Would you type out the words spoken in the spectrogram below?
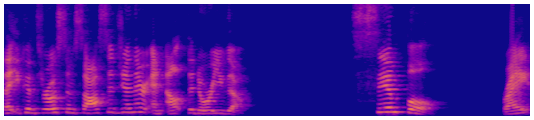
that you can throw some sausage in there and out the door you go. Simple, right?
